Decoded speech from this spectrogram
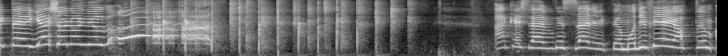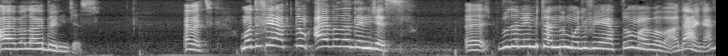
birlikte yaşan oynuyoruz. Arkadaşlar bugün sizlerle birlikte modifiye yaptığım arabaları deneyeceğiz. Evet. Modifiye yaptığım arabaları deneyeceğiz. Ee, burada benim bir tane de modifiye yaptığım araba vardı aynen.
